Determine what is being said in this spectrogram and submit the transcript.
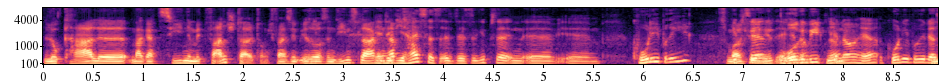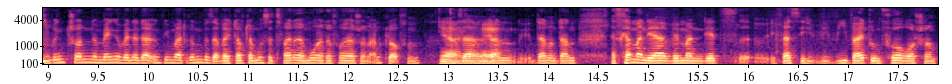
lokale Magazine mit Veranstaltungen. Ich weiß nicht, ob ihr sowas in Dienstlagen Ja, habt. wie heißt das? Das gibt's ja in äh, ähm, Kolibri. Zum Beispiel Gibt's im Ruhrgebiet, ne? Genau, ja. Kolibri, das bringt schon eine Menge, wenn du da irgendwie mal drin bist. Aber ich glaube, da musst du zwei, drei Monate vorher schon anklopfen. Ja, und sagen, ja, ja. Dann, dann und dann. Das kann man ja, wenn man jetzt, äh, ich weiß nicht, wie, wie weit du im Voraus schon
